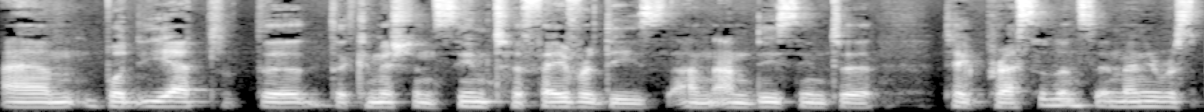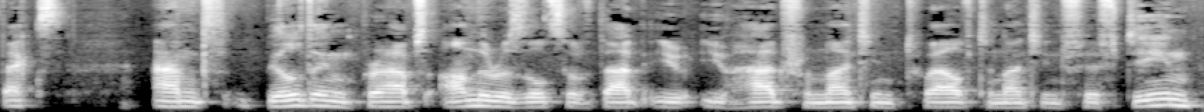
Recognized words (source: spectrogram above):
Um, but yet the, the commission seemed to favor these and, and these seem to take precedence in many respects. And building perhaps on the results of that, you, you had from 1912 to 1915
